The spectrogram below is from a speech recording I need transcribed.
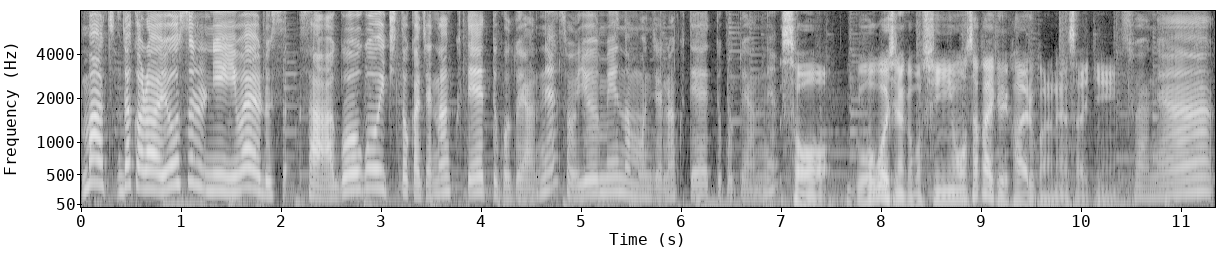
まあだから要するにいわゆるささ551とかじゃなくてってことやんね。そう有名なもんじゃなくてってことやんね。そう。551なんかもう新大阪駅で買えるからね最近。そうやね。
